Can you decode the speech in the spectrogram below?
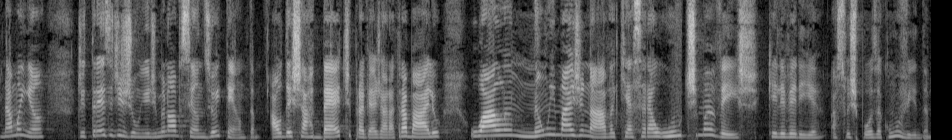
Na manhã de 13 de junho de 1980, ao deixar Beth para viajar a trabalho, o Alan não imaginava que essa era a última vez que ele veria a sua esposa com vida.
